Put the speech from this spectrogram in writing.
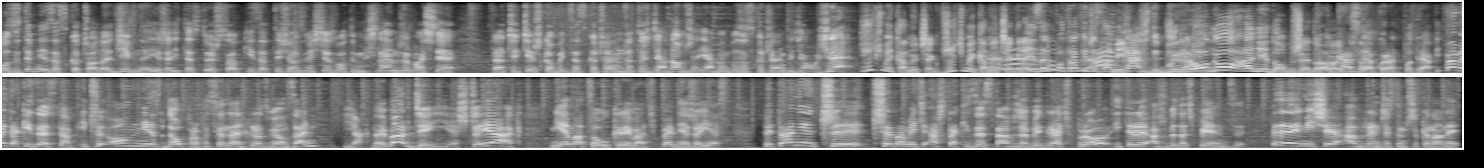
pozytywnie zaskoczony, dziwne, jeżeli testujesz sławki za 1200 zł, myślałem, że właśnie raczej ciężko być zaskoczonym, że coś działa dobrze. Ja bym był zaskoczony, jakby działało źle. Wrzućmy kamyczek, wrzućmy kamyczek. Razer potrafi a czasami każdy potrafi. drogo, a nie dobrze do To końca. każdy akurat potrafi. Mamy taki zestaw i czy on jest do profesjonalnych rozwiązań? Jak najbardziej, jeszcze jak. Nie ma co ukrywać, pewnie, że jest. Pytanie, czy trzeba mieć aż taki zestaw, żeby grać pro i tyle aż wydać pieniędzy? Wydaje mi się, a wręcz jestem przekonany,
